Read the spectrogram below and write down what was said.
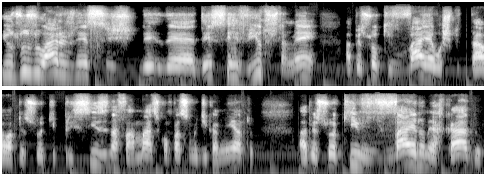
E os usuários desses, de, de, desses serviços também, a pessoa que vai ao hospital, a pessoa que precisa ir na farmácia comprar seu medicamento, a pessoa que vai no mercado,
